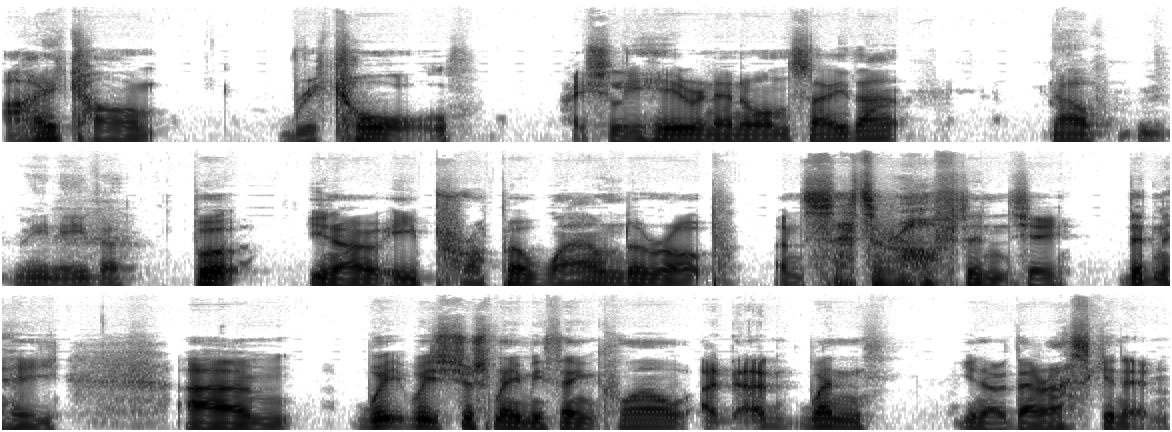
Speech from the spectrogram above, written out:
I can't recall actually hearing anyone say that. No, me neither. But you know, he proper wound her up and set her off, didn't she? Didn't he? Um, which just made me think. Well, when you know they're asking him,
